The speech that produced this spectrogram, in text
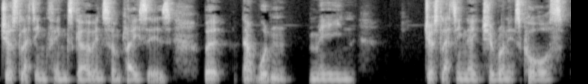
just letting things go in some places, but that wouldn't mean just letting nature run its course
